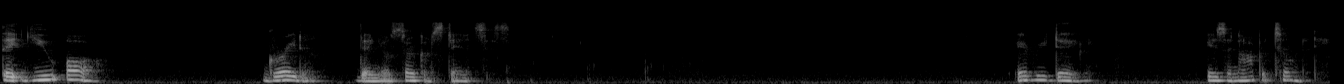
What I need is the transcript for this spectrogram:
that you are greater than your circumstances. Every day is an opportunity.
